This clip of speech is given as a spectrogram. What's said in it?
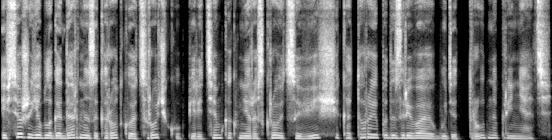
И все же я благодарна за короткую отсрочку перед тем, как мне раскроются вещи, которые, подозреваю, будет трудно принять.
